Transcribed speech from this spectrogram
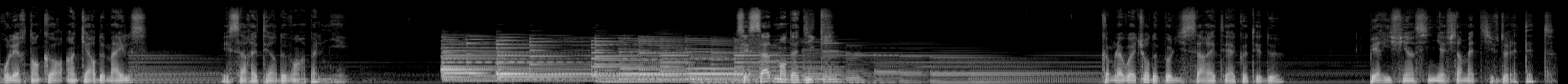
roulèrent encore un quart de miles et s'arrêtèrent devant un palmier. C'est ça demanda Dick. Comme la voiture de police s'arrêtait à côté d'eux, Perry fit un signe affirmatif de la tête.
